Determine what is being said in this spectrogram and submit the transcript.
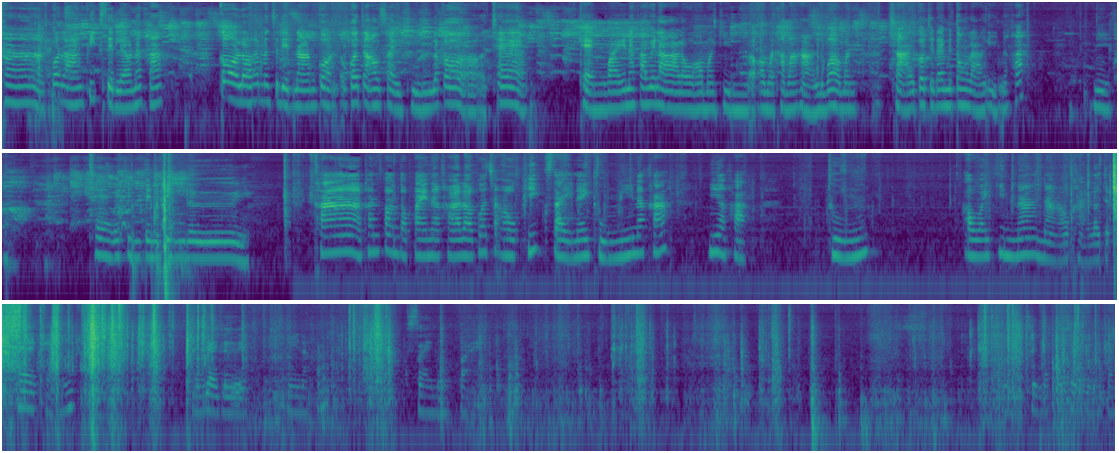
ค่ะก็ล้างพริกเสร็จแล้วนะคะ ก็เรอให้มันเสด็จน้ำก่อนแล้วก็จะเอาใส่ถุงแล้วก็แช่แข็งไว้นะคะ เวลาเราเอามากินเราเอามาทำอาหารหรือว่ามันใช้ก็จะได้ไม่ต้องล้างอีกนะคะ นี่ค่ะ แช่ไว้กินเป็นปีเลย ค่ะขั้นตอนต่อไปนะคะ เราก็จะเอาพริกใส่ในถุงนี้นะคะ เนี่ยค่ะ ถุง เอาไว้กินหน้าหนาวค่ะ เราจะไปแช่แข็ง ใหญ่เลย นี่นะคะ ใส่ลงไป เสร็จแล้วก็ใส่ถุงไป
